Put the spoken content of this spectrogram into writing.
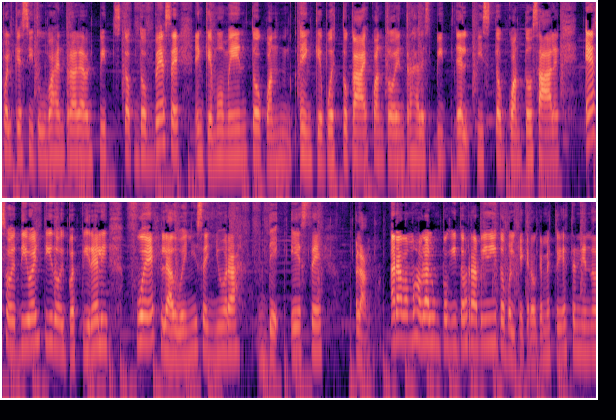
porque si tú vas a entrar al pit stop dos veces, en qué momento, en qué puesto caes, cuánto entras al el pit stop, cuánto sales, eso es divertido y pues Pirelli fue la dueña y señora de ese plan. Ahora vamos a hablar un poquito rapidito porque creo que me estoy extendiendo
